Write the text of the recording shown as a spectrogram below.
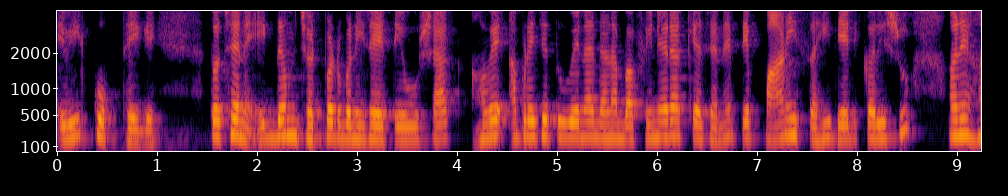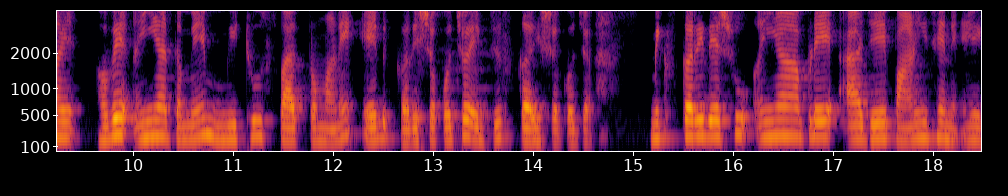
એવી કૂક થઈ ગઈ. તો છે ને એકદમ ઝટપટ બની જાય તેવું શાક હવે આપણે જે તુવેરના દાણા બાફીને રાખ્યા છે ને, તે પાણી સહિત એડ કરીશું અને હવે અહીંયા તમે મીઠું સ્વાદ પ્રમાણે એડ કરી શકો છો, એડજસ્ટ કરી શકો છો. મિક્સ કરી દેશું. અહીંયા આપણે આ જે પાણી છે ને, એ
